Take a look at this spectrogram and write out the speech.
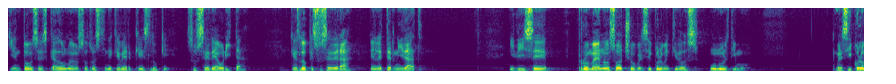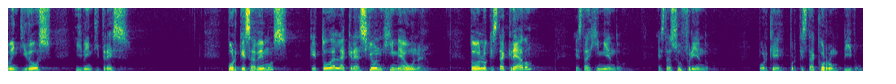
Y entonces cada uno de nosotros tiene que ver qué es lo que sucede ahorita, qué es lo que sucederá en la eternidad. Y dice Romanos 8, versículo 22, un último. Versículo 22 y 23. Porque sabemos que toda la creación gime a una. Todo lo que está creado está gimiendo, está sufriendo. ¿Por qué? Porque está corrompido,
